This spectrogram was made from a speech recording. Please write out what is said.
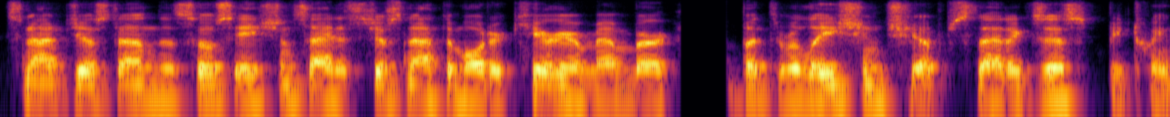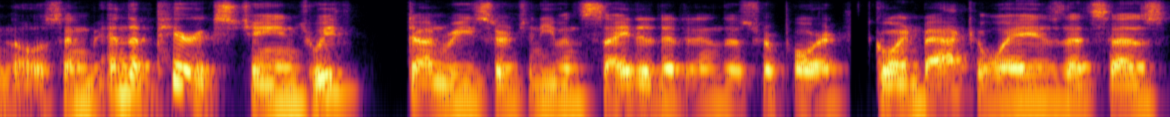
It's not just on the association side. It's just not the motor carrier member, but the relationships that exist between those. And and the peer exchange, we've done research and even cited it in this report, going back a ways that says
